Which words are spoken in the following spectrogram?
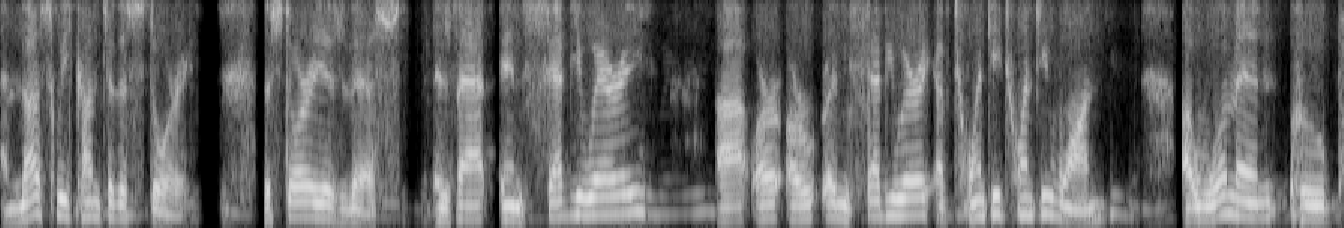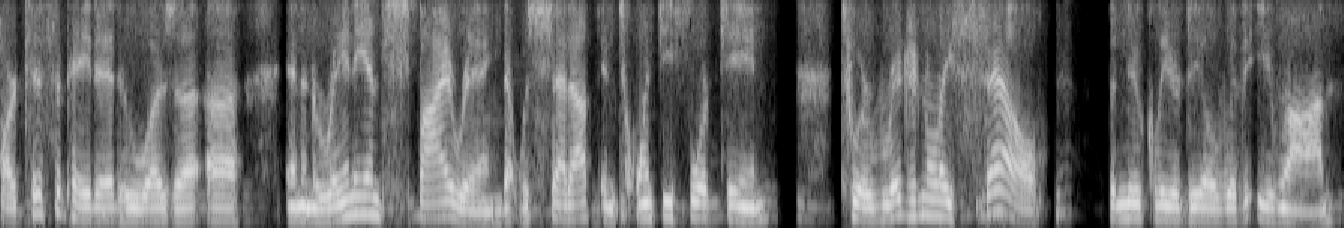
And thus we come to the story. The story is this is that in February uh, or, or in February of 2021, a woman who participated, who was a, a, in an Iranian spy ring that was set up in 2014 to originally sell the nuclear deal with Iran.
